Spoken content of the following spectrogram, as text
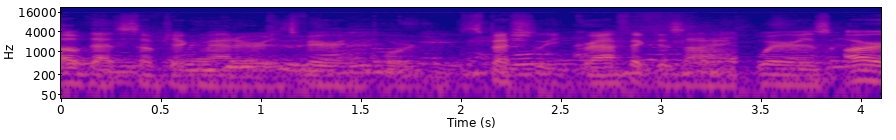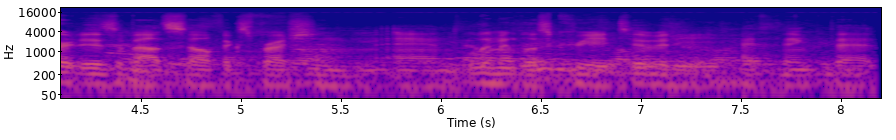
of that subject matter is very important, especially graphic design. Whereas art is about self-expression and limitless creativity. I think that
